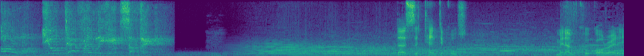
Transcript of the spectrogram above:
Oh, you definitely hit something. That's the tentacles. I mean, I'm cooked already.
